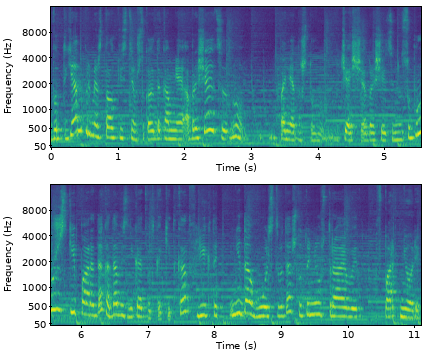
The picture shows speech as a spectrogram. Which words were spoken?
Вот я, например, сталкиваюсь с тем, что когда ко мне обращаются, ну, понятно, что чаще обращаются именно супружеские пары, да, когда возникают вот какие-то конфликты, недовольство, да, что-то не устраивает в партнере.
